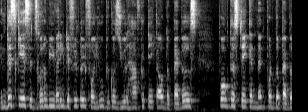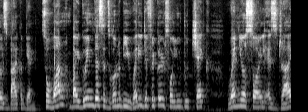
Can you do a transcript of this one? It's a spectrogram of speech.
In this case, it's going to be very difficult for you because you'll have to take out the pebbles, poke the stick and then put the pebbles back again. So one, by doing this, it's going to be very difficult for you to check when your soil is dry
